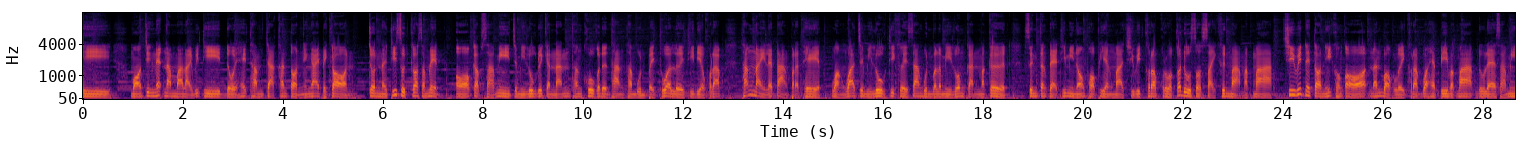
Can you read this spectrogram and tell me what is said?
ที หมอจึงแนะนำมาหลายวิธีโดยให้ทำจากขั้นตอนง่าย ๆ ไปก่อน จนในที่สุดก็สำเร็จ อ๋อกับสามีจะมีลูกด้วยกันนั้น ทั้งคู่ก็เดินทางทำบุญไปทั่วเลยทีเดียวครับ ทั้งในและต่างประเทศ หวังว่าจะมีลูกที่เคยสร้างบุญบารมีร่วมกันมาเกิด ซึ่งตั้งแต่ที่มีน้องพอเพียงมาชีวิตครอบครัวก็ดูสดใสขึ้นมามาก ๆ ชีวิตในตอนนี้ของอ๋อนั้นบอกเลยครับว่าแฮปปี้มากๆ ดูแลสามี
